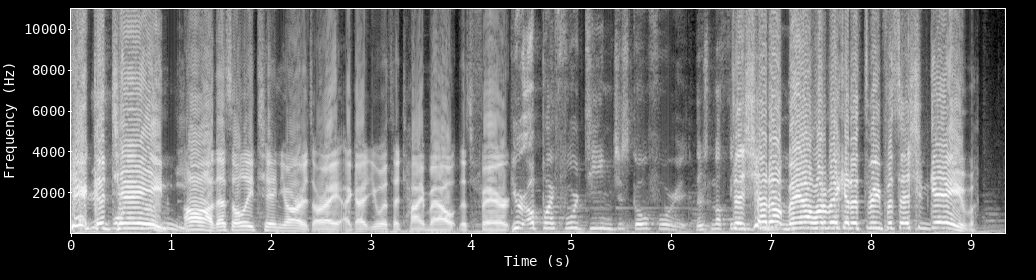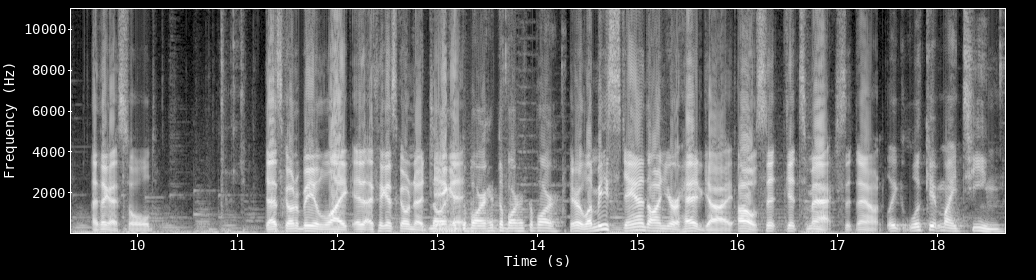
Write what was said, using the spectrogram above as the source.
Can't You just walked through contain. me. Oh, that's only 10 yards. All right, I got you with a timeout. That's fair. You're up by 14. Just go for it. There's nothing. Just shut up, do. man. I want to make it a three possession game. I think I sold. That's going to be like, I think it's going to No, ding hit it. the bar. Hit the bar. Hit the bar. Here, let me stand on your head, guy. Oh, sit, get smacked. Sit down. Like, look at my team.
